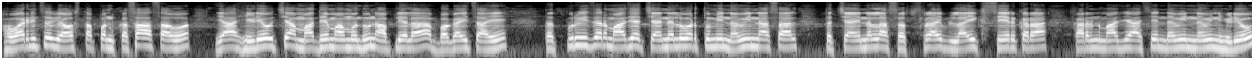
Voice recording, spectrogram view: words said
फवारणीचं व्यवस्थापन कसं असावं या हिडिओच्या माध्यमामधून आपल्याला बघायचं आहे. तत्पूर्वी जर माझ्या चॅनलवर तुम्ही नवीन असाल तर चॅनलला सबस्क्राईब लाईक शेअर करा कारण माझे असे नवीन नवीन व्हिडिओ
